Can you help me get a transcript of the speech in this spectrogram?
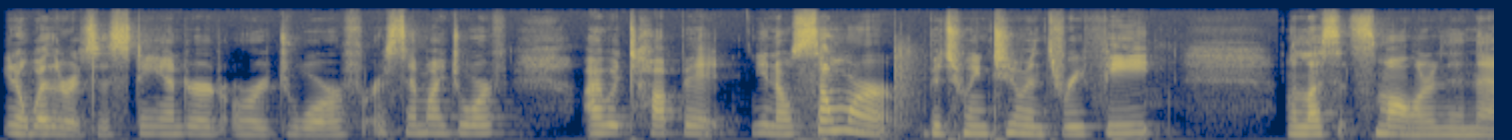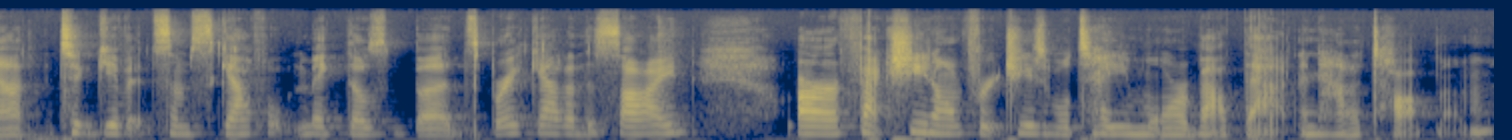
you know, whether it's a standard or a dwarf or a semi dwarf, I would top it, you know, somewhere between two and three feet, unless it's smaller than that, to give it some scaffold, make those buds break out of the side. Our fact sheet on fruit trees will tell you more about that and how to top them.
